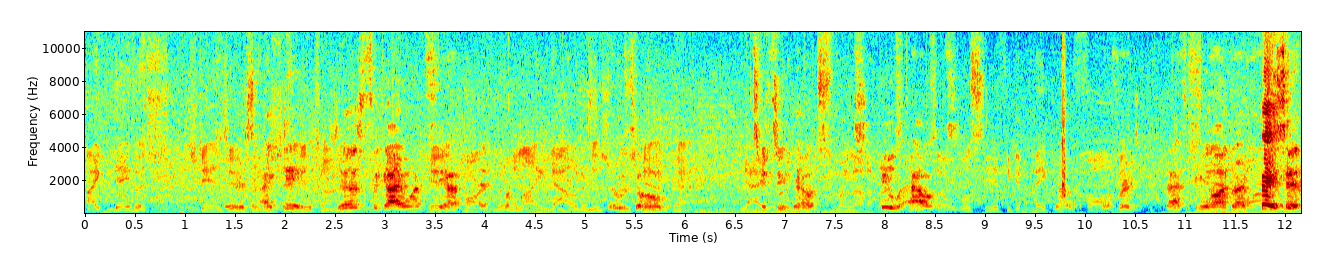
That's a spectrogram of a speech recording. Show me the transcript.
Ike Davis stands in for the Ike second Davis, time. just the guy wants to out. hard, but lined out in his first at bat. Yeah, Two two put a good counts, two outs. So we'll see if he can make No, fall here. That's gonna be a line drive. Base hit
